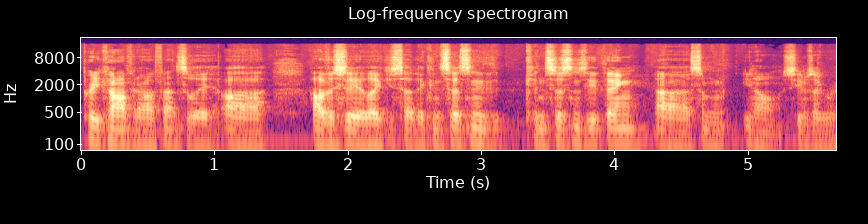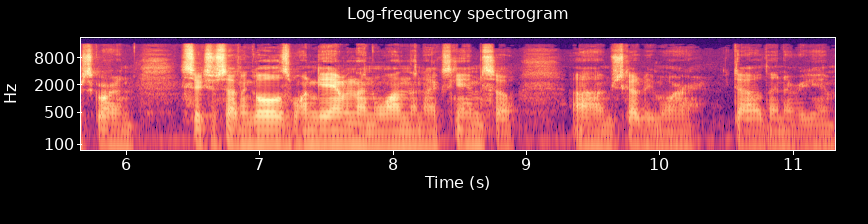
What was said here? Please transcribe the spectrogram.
pretty confident offensively. Uh, obviously, like you said, the consistency consistency thing. Uh, some you know seems like we're scoring six or seven goals one game and then one the next game. So um, just got to be more dialed in every game.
